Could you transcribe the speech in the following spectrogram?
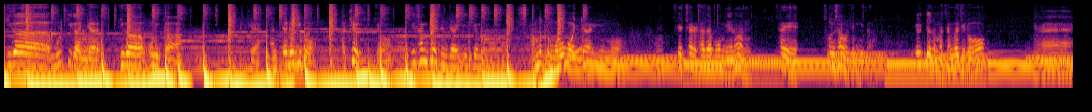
비가 물기가 이제 비가 오니까 이렇게 안 떨어지고 박혀 있겠죠. 이 상태에서 이제 이렇게 뭐 아무것도 모르고 이제 이뭐 음, 세차를 하다 보면은 차에 손상을 줍니다. 이럴 때도 마찬가지로 에,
